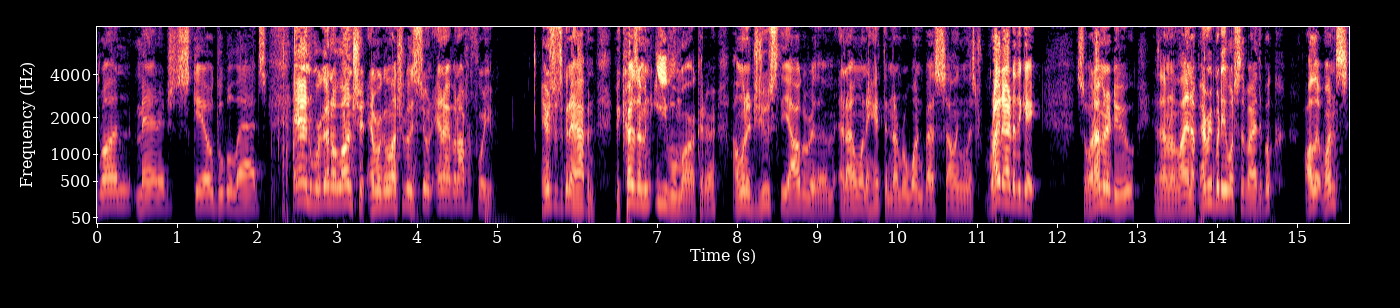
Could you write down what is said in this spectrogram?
run, manage, scale Google Ads. And we're going to launch it. And we're going to launch it really soon. And I have an offer for you. Here's what's going to happen. Because I'm an evil marketer, I want to juice the algorithm and I want to hit the number one best selling list right out of the gate. So, what I'm going to do is I'm going to line up everybody who wants to buy the book all at once,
